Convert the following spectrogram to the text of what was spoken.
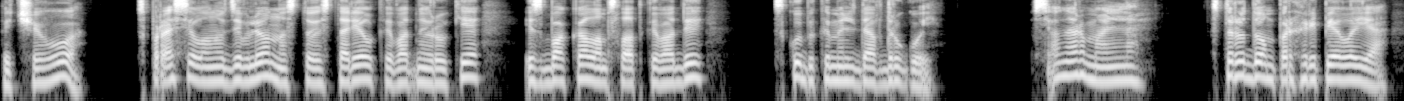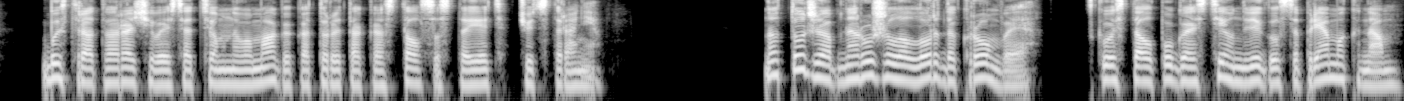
«Ты чего?» — спросил он удивленно, стоя с тарелкой в одной руке и с бокалом сладкой воды с кубиками льда в другой. «Все нормально», — с трудом прохрипела я, быстро отворачиваясь от темного мага, который так и остался стоять чуть в стороне. Но тут же обнаружила лорда Кромвея. Сквозь толпу гостей он двигался прямо к нам.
